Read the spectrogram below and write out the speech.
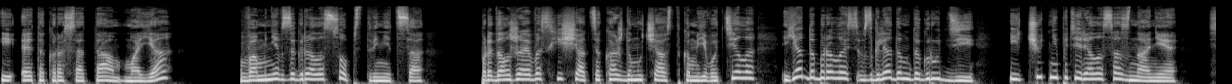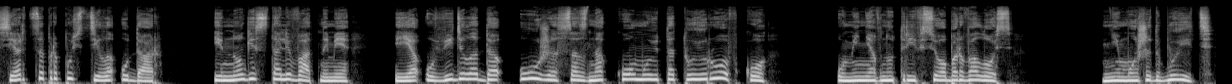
и эта красота моя? Во мне взыграла собственница. Продолжая восхищаться каждым участком его тела, я добралась взглядом до груди и чуть не потеряла сознание – Сердце пропустило удар, и ноги стали ватными, я увидела до ужаса знакомую татуировку. У меня внутри все оборвалось. «Не может быть!»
